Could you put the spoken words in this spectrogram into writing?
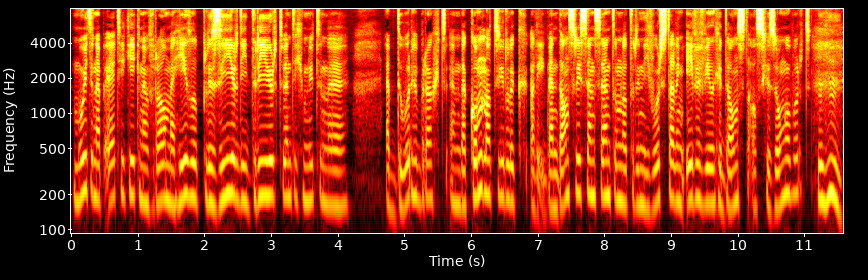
moeite heb uitgekeken en vooral met heel veel plezier die drie uur, twintig minuten uh, heb doorgebracht. En dat komt natuurlijk... Allez, ik ben dansrecensent, omdat er in die voorstelling evenveel gedanst als gezongen wordt. Mm -hmm.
